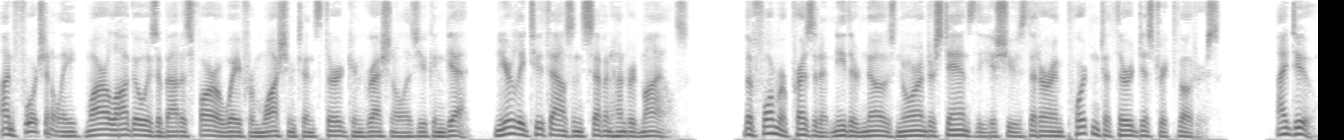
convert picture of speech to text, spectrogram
Unfortunately, Mar a Lago is about as far away from Washington's 3rd congressional as you can get, nearly 2,700 miles. The former president neither knows nor understands the issues that are important to 3rd District voters. I do.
